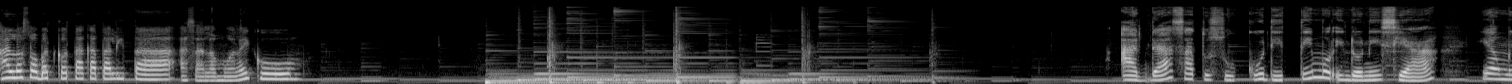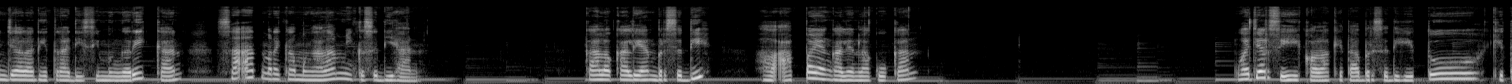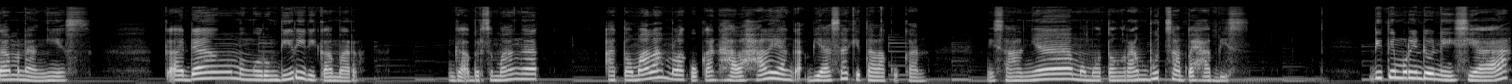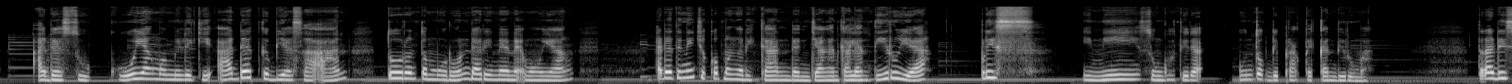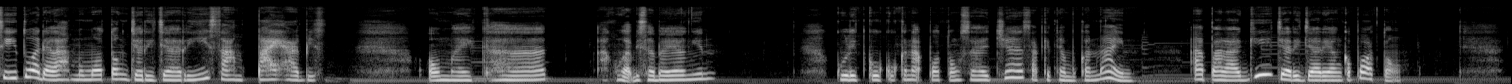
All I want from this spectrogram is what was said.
Halo Sobat Kota Katalita, Assalamualaikum. Ada satu suku di timur Indonesia yang menjalani tradisi mengerikan saat mereka mengalami kesedihan. Kalau kalian bersedih, hal apa yang kalian lakukan? Wajar sih kalau kita bersedih itu kita menangis. Kadang mengurung diri di kamar, nggak bersemangat, atau malah melakukan hal-hal yang nggak biasa kita lakukan Misalnya memotong rambut sampai habis. Di timur Indonesia, ada suku yang memiliki adat kebiasaan turun-temurun dari nenek moyang. Adat ini cukup mengerikan dan jangan kalian tiru ya. Please, ini sungguh tidak untuk dipraktekkan di rumah. Tradisi itu adalah memotong jari-jari sampai habis. Oh my god, aku gak bisa bayangin. Kulit kuku kena potong saja sakitnya bukan main. Apalagi jari-jari yang kepotong.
